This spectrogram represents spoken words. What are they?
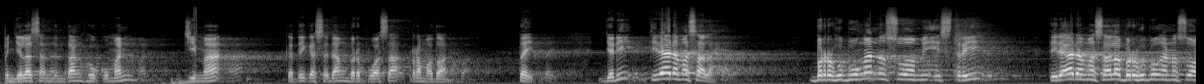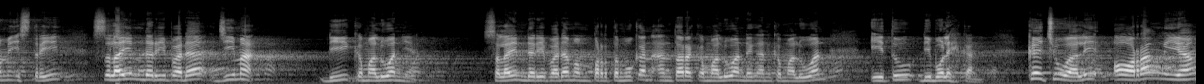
penjelasan tentang hukuman jima ketika sedang berpuasa Ramadan. Baik. Jadi tidak ada masalah berhubungan suami istri tidak ada masalah berhubungan suami istri selain daripada jima di kemaluannya. Selain daripada mempertemukan antara kemaluan dengan kemaluan itu dibolehkan. Kecuali orang yang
